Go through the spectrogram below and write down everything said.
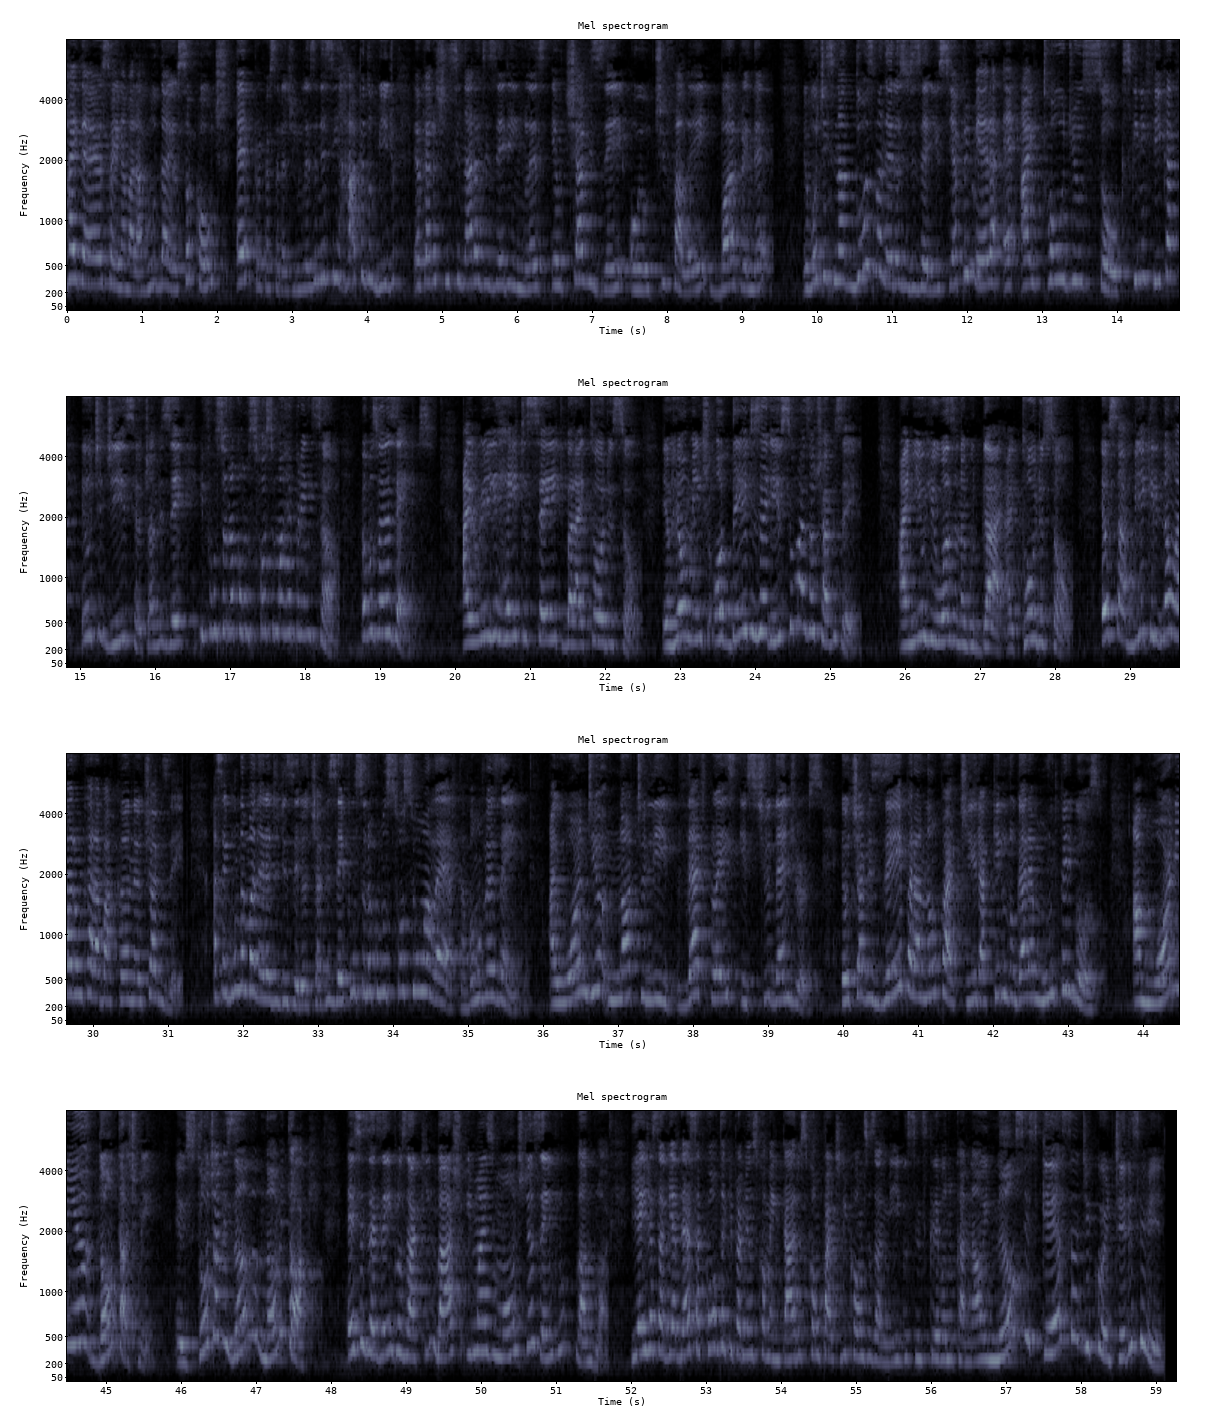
Hi there, sou a Ina Marahuda, eu sou coach e professora de inglês e nesse rápido vídeo eu quero te ensinar a dizer em inglês eu te avisei ou eu te falei. Bora aprender? Eu vou te ensinar duas maneiras de dizer isso e a primeira é I told you so, que significa eu te disse, eu te avisei e funciona como se fosse uma repreensão. Vamos ver exemplos. I really hate to say it, but I told you so. Eu realmente odeio dizer isso, mas eu te avisei. I knew he wasn't a good guy, I told you so. Eu sabia que ele não era um cara bacana, eu te avisei. A segunda maneira de dizer eu te avisei funciona como se fosse um alerta. Vamos ver exemplo. I warned you not to leave. That place is too dangerous. Eu te avisei para não partir, aquele lugar é muito perigoso. I'm warning you, don't touch me. Eu estou te avisando, não me toque. Esses exemplos aqui embaixo e mais um monte de exemplo lá no blog. E aí, já sabia dessa? Conta aqui pra mim nos comentários, compartilhe com seus amigos, se inscreva no canal e não se esqueça de curtir esse vídeo.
